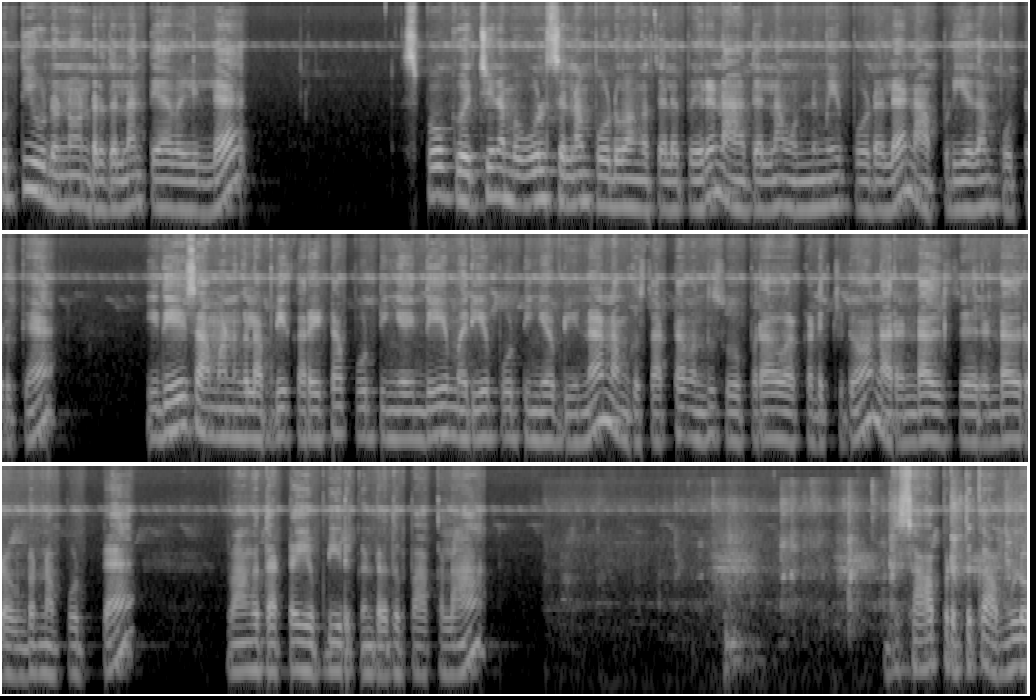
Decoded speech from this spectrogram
குத்தி விடணுன்றதெல்லாம் தேவையில்லை. ஸ்போக் வச்சு நம்ம ஹோல்ஸ் எல்லாம் போடுவாங்க சில பேர். நான் அதெல்லாம் ஒன்றுமே போடலை. நான் அப்படியே தான் போட்டிருக்கேன். இதே சாமான்கள் அப்படியே கரெக்டாக போட்டிங்க. இதே மாதிரியே போட்டிங்க அப்படின்னா நமக்கு சட்டை வந்து சூப்பராக கிடச்சிடும். நான் ரெண்டாவது ரெண்டாவது ரவுண்டும் நான் போட்டேன் வாங்க தட்டை எப்படி இருக்குன்றது பார்க்கலாம். இது சாப்பிட்றதுக்கு அவ்வளோ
